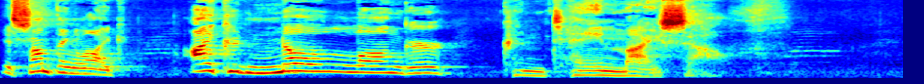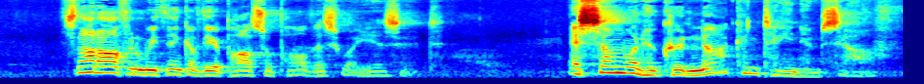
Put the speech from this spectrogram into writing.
It's something like, I could no longer contain myself. It's not often we think of the Apostle Paul this way, is it? As someone who could not contain himself.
